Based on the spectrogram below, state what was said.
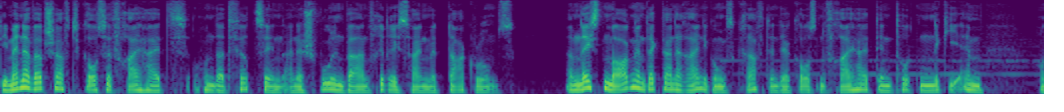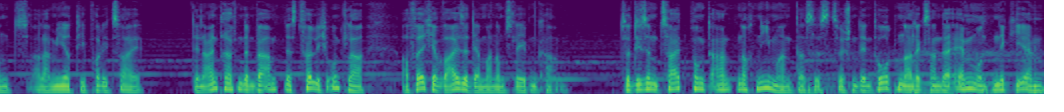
Die Männerwirtschaft Große Freiheit 114, eine Schwulenbahn Friedrichshain mit Darkrooms. Am nächsten Morgen entdeckt eine Reinigungskraft in der Großen Freiheit den toten Nicky M. und alarmiert die Polizei. Den eintreffenden Beamten ist völlig unklar, auf welche Weise der Mann ums Leben kam. Zu diesem Zeitpunkt ahnt noch niemand, dass es zwischen den Toten Alexander M. und Nicky M.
